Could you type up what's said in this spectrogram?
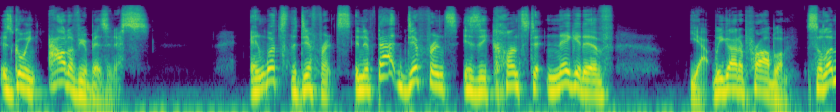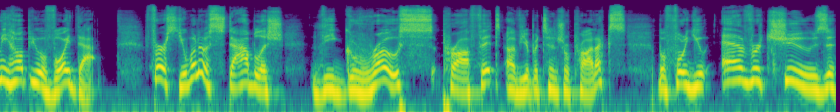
is going out of your business? And what's the difference? And if that difference is a constant negative, yeah, we got a problem. So let me help you avoid that. First, you want to establish the gross profit of your potential products before you ever choose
